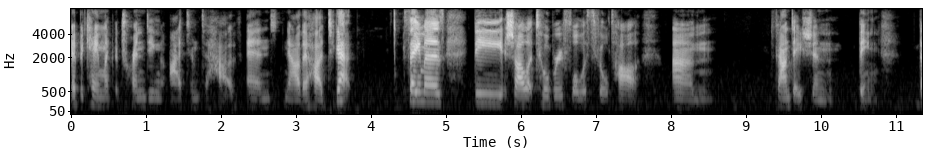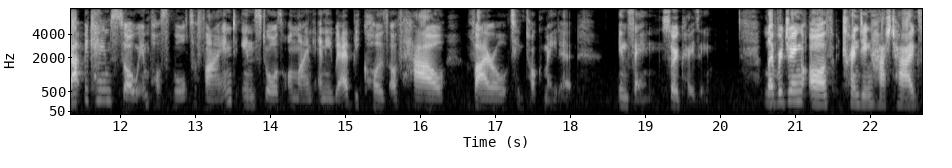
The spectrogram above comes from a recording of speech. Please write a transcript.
it became like a trending item to have. And now they're hard to get. Same as the Charlotte Tilbury Flawless Filter um, foundation thing. That became so impossible to find in stores online anywhere because of how viral TikTok made it. Insane. So crazy. Leveraging off trending hashtags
